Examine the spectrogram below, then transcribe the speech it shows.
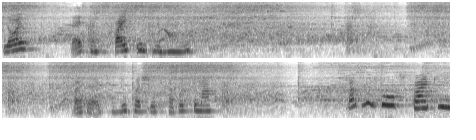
Lol, da ist ein Spike und eine Bee. Alter, ist super Schuss kaputt gemacht. Lass mich los, Spikey.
